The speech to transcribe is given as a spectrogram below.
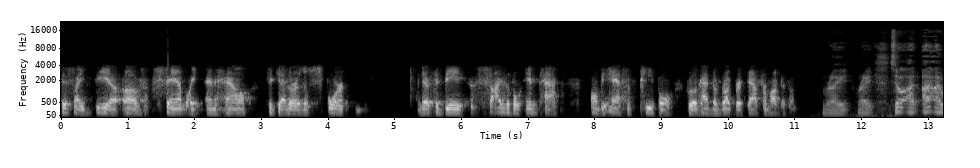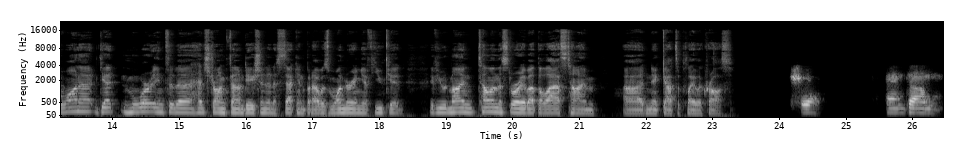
this idea of family and how together as a sport there could be a sizable impact on behalf of people who have had the rug ripped out from under them. Right, right. So I I, I want to get more into the Headstrong Foundation in a second, but I was wondering if you could, if you would mind telling the story about the last time uh, Nick got to play lacrosse. Sure and um,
